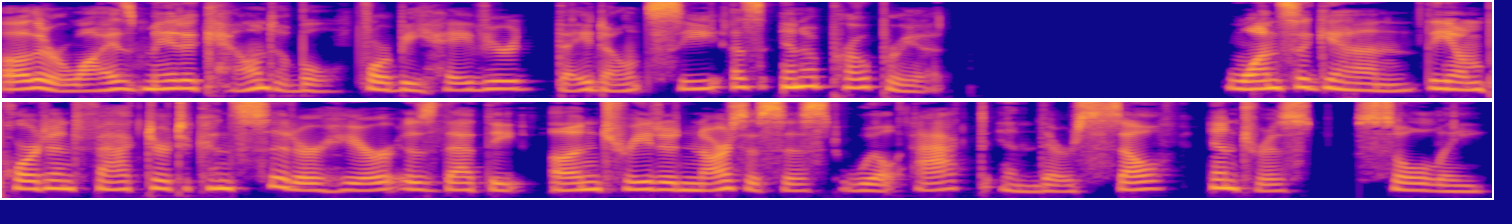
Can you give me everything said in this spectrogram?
otherwise made accountable for behavior they don't see as inappropriate. Once again, the important factor to consider here is that the untreated narcissist will act in their self interest solely.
